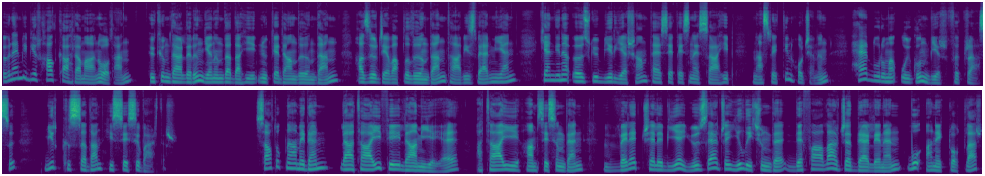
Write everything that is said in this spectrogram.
Önemli bir halk kahramanı olan hükümdarların yanında dahi nükledanlığından, hazır cevaplılığından taviz vermeyen, kendine özgü bir yaşam felsefesine sahip Nasrettin Hoca'nın her duruma uygun bir fıkrası, bir kıssadan hissesi vardır. Saltukname'den Lataifi Lamiye'ye, Atayi Hamsesinden Veled Çelebi'ye yüzlerce yıl içinde defalarca derlenen bu anekdotlar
